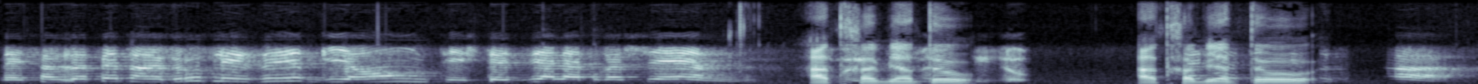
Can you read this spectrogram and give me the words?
Ben, ça nous a fait un gros plaisir, Guillaume. Puis je te dis à la prochaine. À très bientôt. À très bientôt. Ah.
